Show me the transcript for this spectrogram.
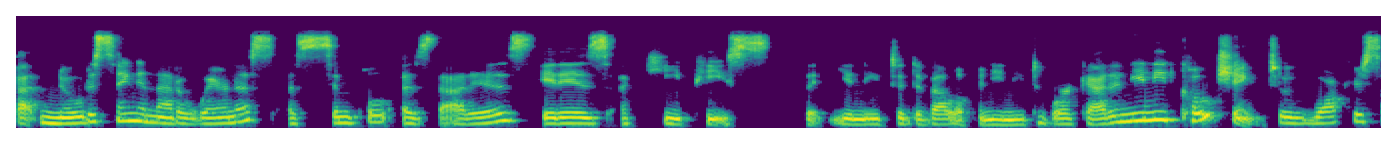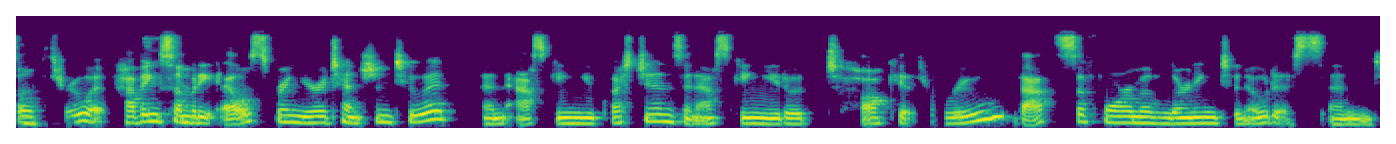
that noticing and that awareness as simple as that is it is a key piece that you need to develop and you need to work at and you need coaching to walk mm. yourself through it. Having somebody else bring your attention to it and asking you questions and asking you to talk it through that's a form of learning to notice and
